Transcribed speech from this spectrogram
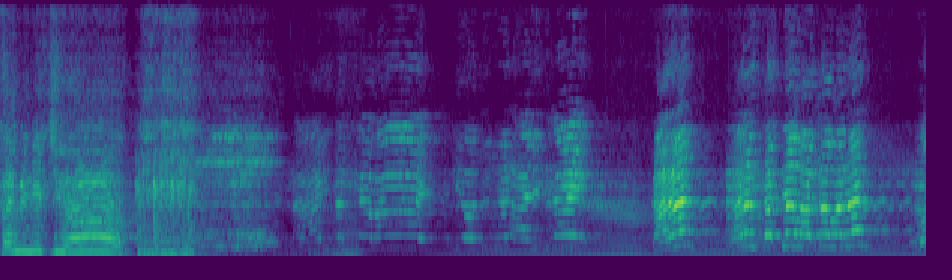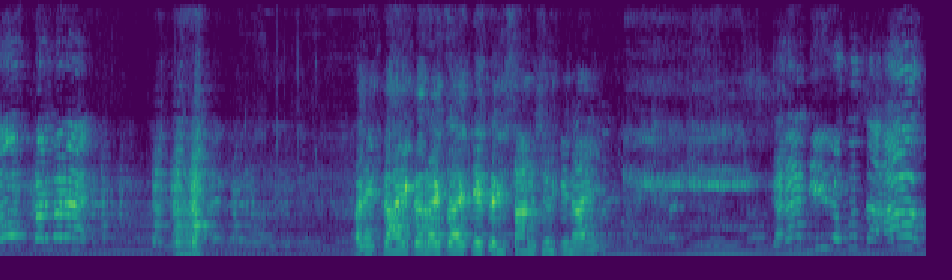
जमिनीची आग. नाही सत्याबाई ती अजून वेळ आलीच नाही. कारण कारण सध्या वातावरण बहुत गडबड आहे. अरे काय करायचं आहे ते तरी सांगशील की नाही? जरा धीर रोखत आहात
